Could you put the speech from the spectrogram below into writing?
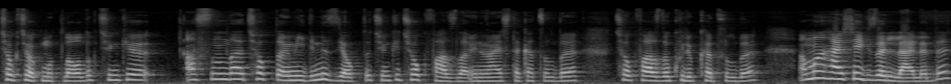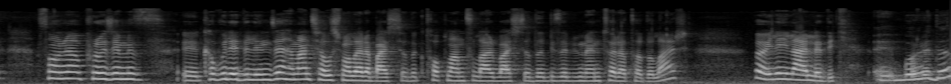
çok çok mutlu olduk. Çünkü aslında çok da ümidimiz yoktu. Çünkü çok fazla üniversite katıldı, çok fazla kulüp katıldı. Ama her şey güzel ilerledi. Sonra projemiz e, kabul edilince hemen çalışmalara başladık. Toplantılar başladı, bize bir mentor atadılar. Böyle ilerledik. E, bu arada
